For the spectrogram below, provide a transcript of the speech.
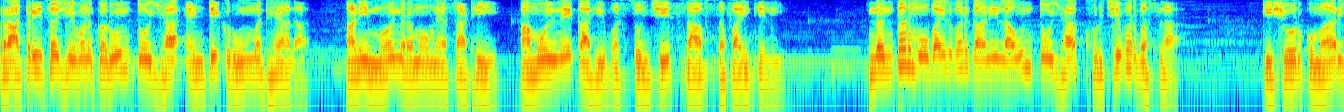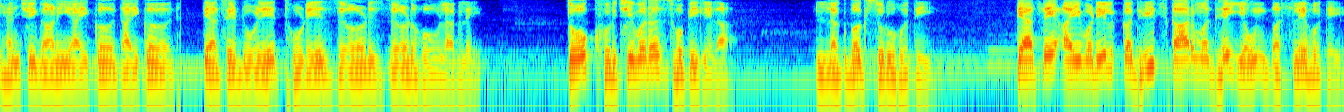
रात्रीचं जेवण करून तो ह्या अँटिक रूममध्ये आला आणि मन रमवण्यासाठी अमोलने काही वस्तूंची साफसफाई केली. नंतर मोबाईलवर गाणी लावून तो ह्या खुर्चीवर बसला. किशोर कुमार ह्यांची गाणी ऐकत ऐकत त्याचे डोळे थोडे जड जड होऊ लागले. तो खुर्चीवरच झोपी गेला. लगबग सुरू होती. त्याचे आईवडील कधीच कारमध्ये येऊन बसले होते.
